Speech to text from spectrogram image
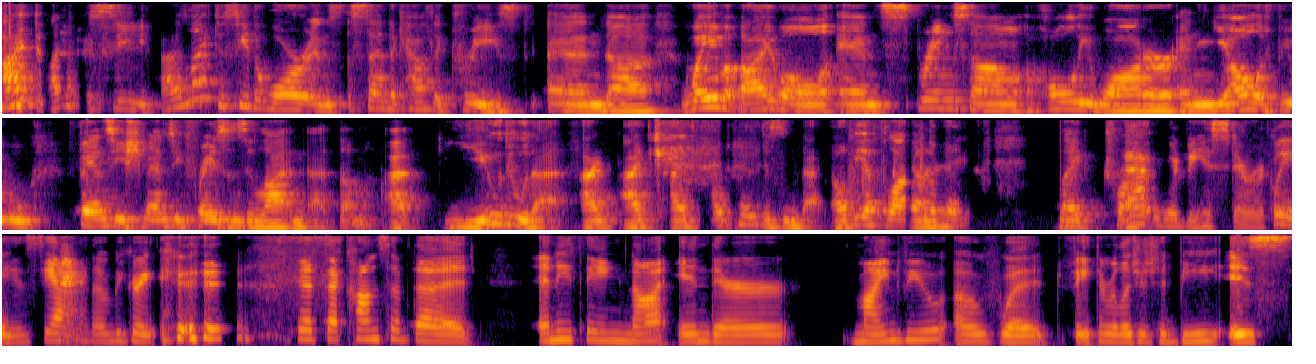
I'd like to see. I'd like to see the Warrens send a Catholic priest and uh, wave a Bible and spring some holy water and yell a few fancy schmancy phrases in Latin at them. I, you do that. I I I I pay to see that. I'll be a fly on the wall. Like try. That would be hysterical. Please, yeah, that would be great. yeah, it's that concept that anything not in their mind view of what faith and religion should be is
